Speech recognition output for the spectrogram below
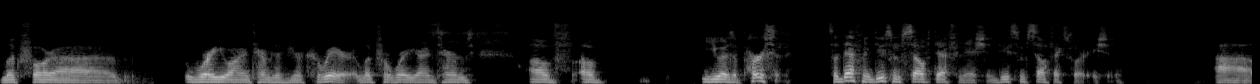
Look for uh, where you are in terms of your career. Look for where you are in terms of of you as a person. So definitely do some self definition. Do some self exploration. Uh,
